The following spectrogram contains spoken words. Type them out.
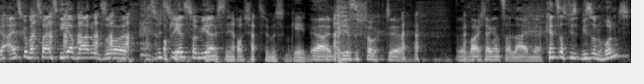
Ja, 1,21 Gigawatt und so. Was willst du jetzt von Wir mir? müssen hier raus, Schatz, wir müssen gehen. Ja, hier sind Verrückte. Und dann war ich da ganz alleine. Kennst du das wie, wie so ein Hund?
